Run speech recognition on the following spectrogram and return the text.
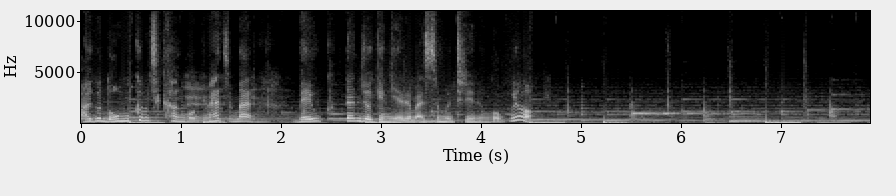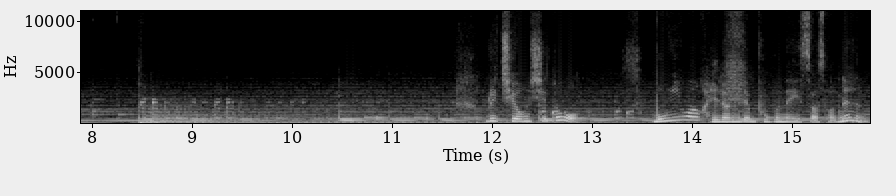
아, 이건 너무 끔찍한 거긴 하지만 매우 극단적인 예를 말씀을 드리는 거고요. 우리 지영 씨도 몽이와 관련된 부분에 있어서는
